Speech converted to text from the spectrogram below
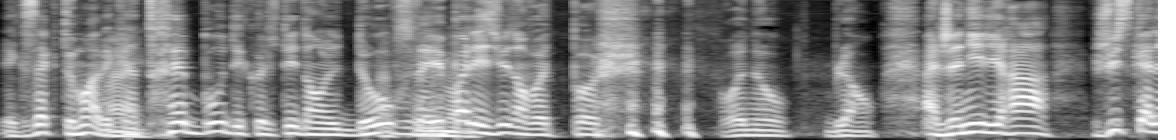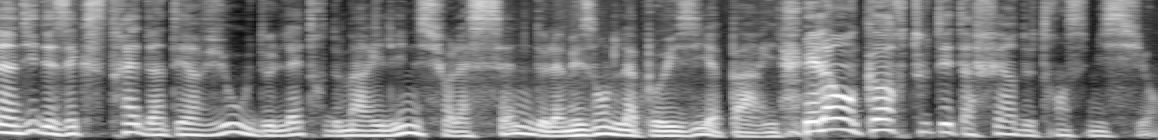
Exactement, avec Ouais. un très beau décolleté dans le dos. Vous n'avez pas les yeux dans votre poche. Renaud, blanc. Adjani lira jusqu'à lundi des extraits d'interviews ou de lettres de Marilyn sur la scène de la Maison de la Poésie à Paris. Et là encore, tout est affaire de transmission.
